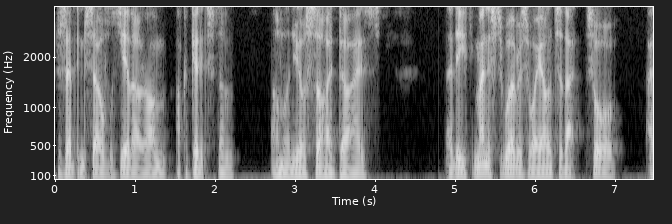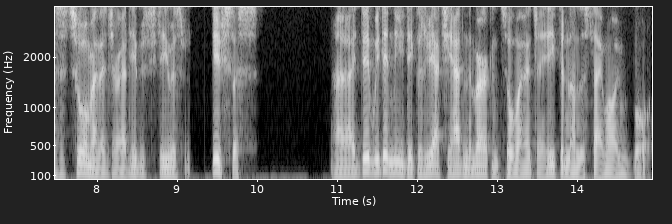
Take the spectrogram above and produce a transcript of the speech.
present himself as, you know, I'm up against them. I'm on your side, guys. And he managed to worm his way onto that tour as a tour manager, and he was he was useless. Uh, I did we didn't need it because we actually had an American tour manager. He couldn't understand why we brought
